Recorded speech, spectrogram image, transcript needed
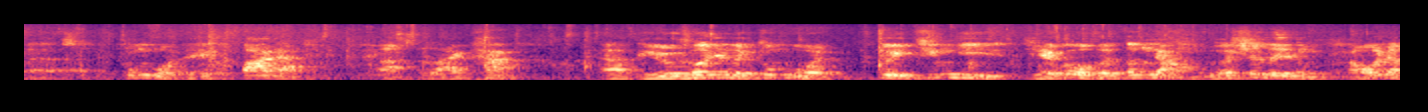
呃中国的这个发展啊来看啊，比如说这个中国对经济结构和增长模式的这种调整，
